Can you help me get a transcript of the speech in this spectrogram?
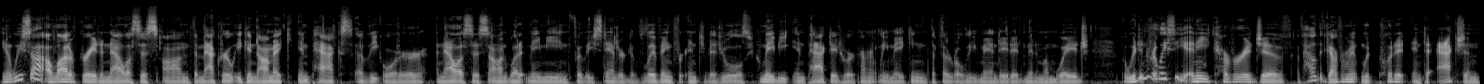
you know, we saw a lot of great analysis on the macroeconomic impacts of the order, analysis on what it may mean for the standard of living for individuals who may be impacted who are currently making the federally mandated minimum wage. But we didn't really see any coverage of, of how the government would put it into action.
